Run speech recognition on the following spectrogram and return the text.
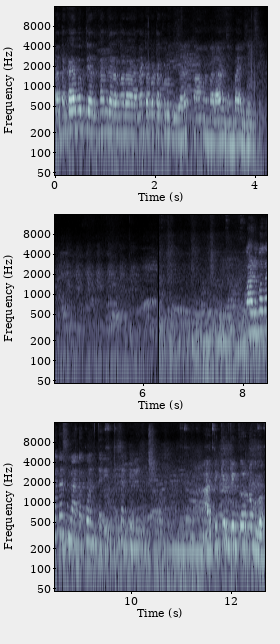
आता काय बघते? आता थांब जरा मला नटापटा करू दे जरा. काम आहे मला अर्जंट बाहेर जायचं वाट बघतच ना आता कोणतरी सटवी आरती किरकिर करू नको बघ.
